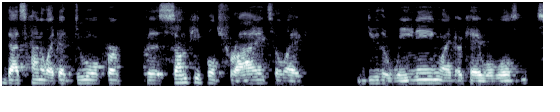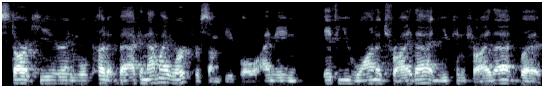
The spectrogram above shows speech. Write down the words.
that's kind of like a dual purpose. Some people try to like do the weaning, like, okay, well, we'll start here and we'll cut it back. And that might work for some people. I mean, if you want to try that, you can try that. But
